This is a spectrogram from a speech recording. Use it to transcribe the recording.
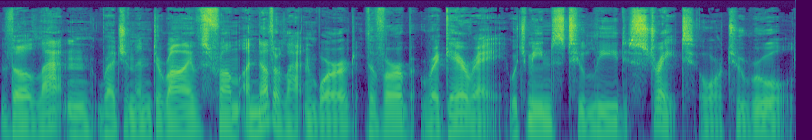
The Latin regimen derives from another Latin word, the verb regere, which means to lead straight or to rule.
